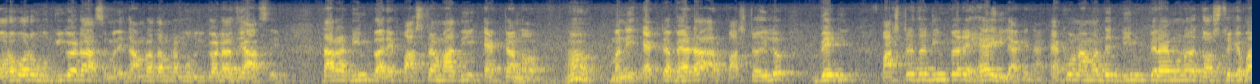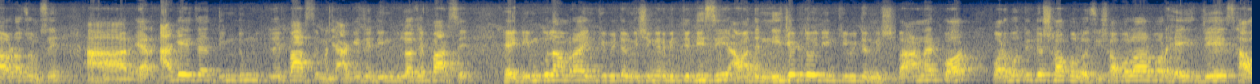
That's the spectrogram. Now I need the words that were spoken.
বড় বড় মুরগি কয়টা আছে মানে দামরা দামরা মুরগি কয়টা যে আছে তারা ডিম পারে, পাঁচটা মা মাদি, একটা নর। হ্যাঁ? মানে একটা বেড়া আর পাঁচটা হইল বেডি। পাঁচটা যা ডিম পারে, হ্যাঁই লাগে না। এখন আমাদের ডিম প্রায় মনে হয় দশ থেকে বারোটা জমছে। আর এর আগে যে ডিম ডিম যে পারছে মানে আগে যে ডিমগুলো যে পারছে, সেই ডিমগুলো আমরা ইনকিউবেটর মেশিনের ভিত্তি দিছি। আমাদের নিজের তৈরি ইনকিউবেটর মেশিন বানানোর পর পরবর্তীতে সফল হয়েছি। সফল হওয়ার পর সেই যে ছাউ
